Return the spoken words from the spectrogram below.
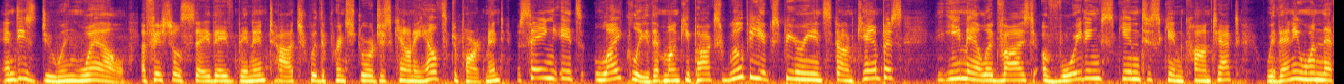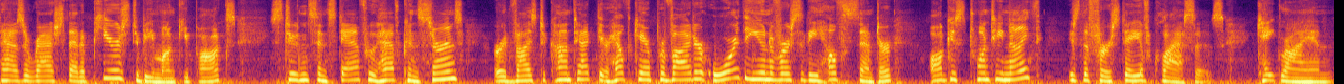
and is doing well. Officials say they've been in touch with the Prince George's County Health Department, saying it's likely that monkeypox will be experienced on campus. The email advised avoiding skin to skin contact with anyone that has a rash that appears to be monkeypox. Students and staff who have concerns are advised to contact their healthcare provider or the University Health Center. August 29th is the first day of classes. Kate Ryan,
